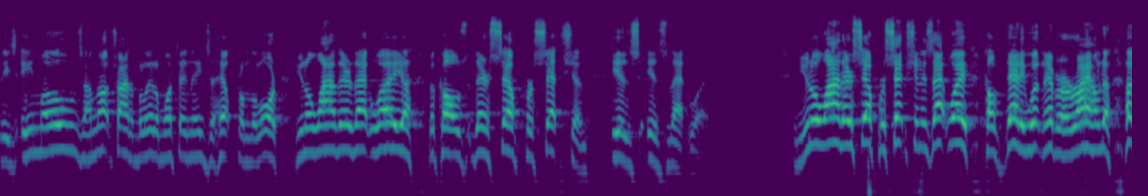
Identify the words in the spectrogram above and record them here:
these emos, I'm not trying to belittle them what they need is a help from the Lord. You know why they're that way? Uh, because their self perception is, is that way. And you know why their self perception is that way? Because daddy wasn't ever around uh,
